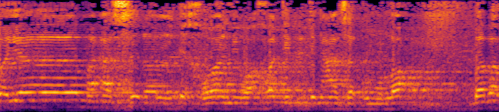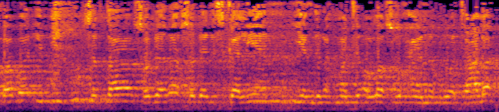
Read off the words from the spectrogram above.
Faya ma'asiral ikhwani wa khatibatin azakumullah Bapak-bapak, ibu-ibu serta saudara-saudari sekalian yang dirahmati Allah Subhanahu wa taala.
